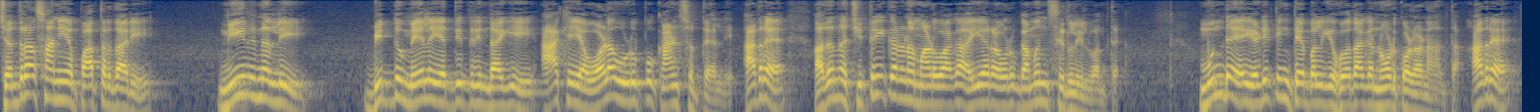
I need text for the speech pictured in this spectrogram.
ಚಂದ್ರಾಸಾನಿಯ ಪಾತ್ರಧಾರಿ ನೀರಿನಲ್ಲಿ ಬಿದ್ದು ಮೇಲೆ ಎದ್ದಿದ್ದರಿಂದಾಗಿ ಆಕೆಯ ಒಳ ಉಡುಪು ಕಾಣಿಸುತ್ತೆ ಅಲ್ಲಿ. ಆದರೆ ಅದನ್ನು ಚಿತ್ರೀಕರಣ ಮಾಡುವಾಗ ಅಯ್ಯರ್ ಅವರು ಗಮನಿಸಿರಲಿಲ್ವಂತೆ. ಮುಂದೆ ಎಡಿಟಿಂಗ್ ಟೇಬಲ್ಗೆ ಹೋದಾಗ ನೋಡ್ಕೊಳ್ಳೋಣ ಅಂತ. ಆದರೆ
